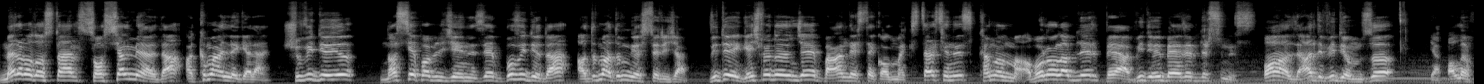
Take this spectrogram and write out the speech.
Merhaba dostlar, sosyal medyada akım haline gelen şu videoyu nasıl yapabileceğinizi bu videoda adım adım göstereceğim. Videoya geçmeden önce bana destek olmak isterseniz kanalıma abone olabilir veya videoyu beğenebilirsiniz. O halde hadi videomuzu yapalım.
